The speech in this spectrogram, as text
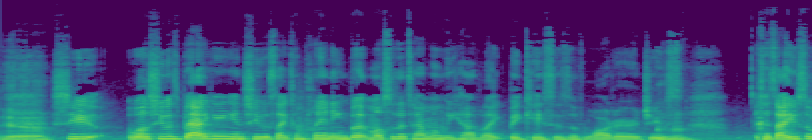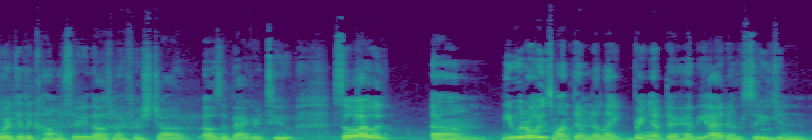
Yeah. She well, she was bagging and she was like complaining, but most of the time when we have like big cases of water or juice, Mhm. because I used to work at the commissary. That was my first job. I was a bagger too, so I would, um, you would always want them to like bring up their heavy items so you can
